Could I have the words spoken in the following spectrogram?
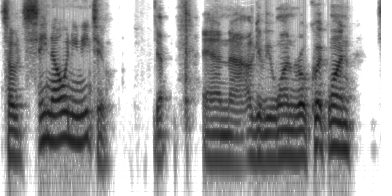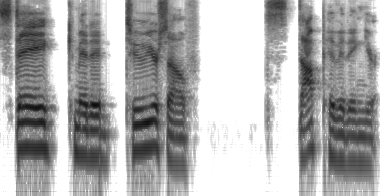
so say no when you need to. Yep. And uh, I'll give you one real quick one. Stay committed to yourself. Stop pivoting. You're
